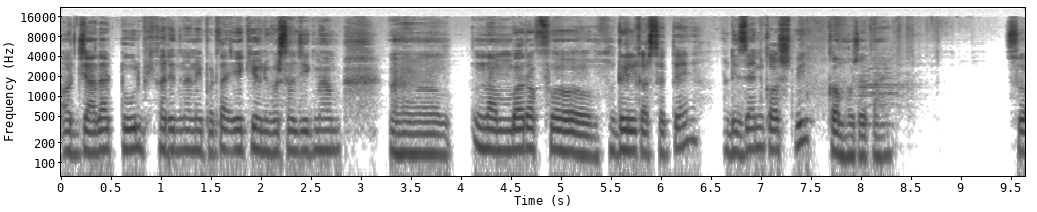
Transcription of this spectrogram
और ज़्यादा टूल भी खरीदना नहीं पड़ता। एक यूनिवर्सल जिग में हम नंबर ऑफ़ ड्रिल कर सकते हैं। डिज़ाइन कॉस्ट भी कम हो जाता है। सो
